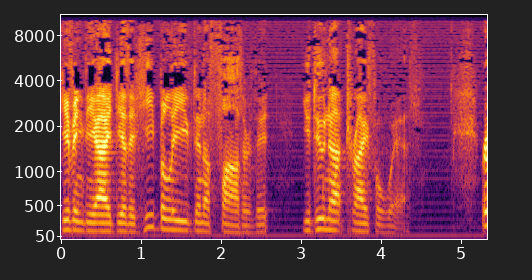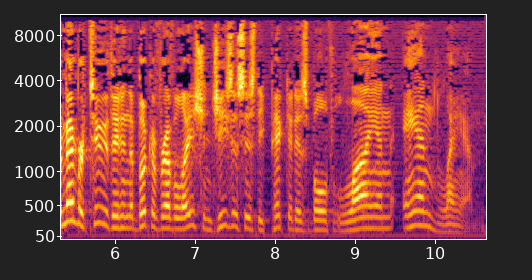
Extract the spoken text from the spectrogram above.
giving the idea that he believed in a Father that you do not trifle with. Remember, too, that in the book of Revelation, Jesus is depicted as both lion and lamb.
